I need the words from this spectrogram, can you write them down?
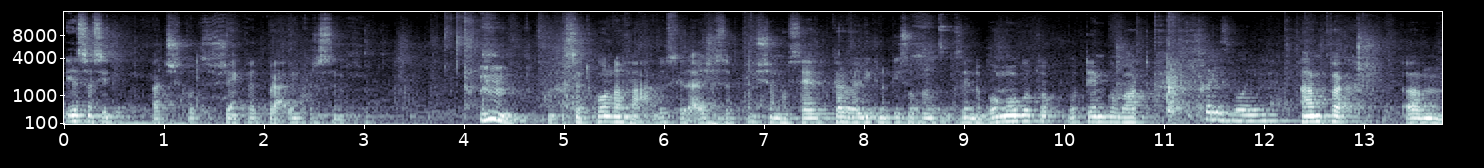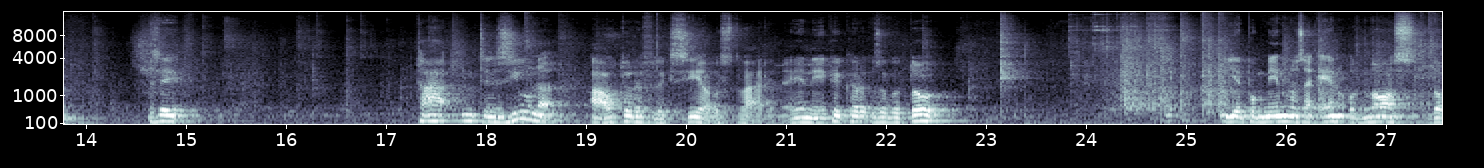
jaz sem si pač, kot še enkrat pravim, ker sem se tako navadil, si raje že zapišem vse, kar veliko napisal, pa zdaj ne bom mogel to, o tem govoriti. Kar izvolim. Ampak, um, zdaj, ta intenzivna autorefleksija ustvarjanja je nekaj, kar zagotovo je pomembno za en odnos do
